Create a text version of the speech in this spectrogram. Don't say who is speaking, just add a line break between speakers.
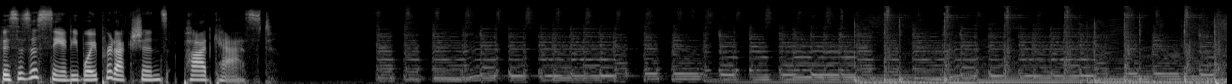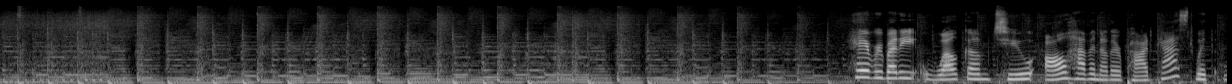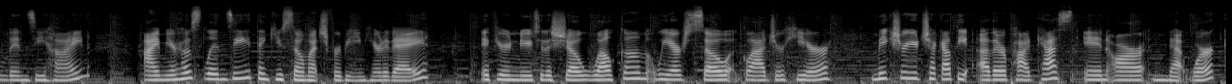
This is a Sandy Boy Productions podcast. Hey, everybody, welcome to I'll Have Another podcast with Lindsey Hein. I'm your host, Lindsey. Thank you so much for being here today. If you're new to the show, welcome. We are so glad you're here. Make sure you check out the other podcasts in our network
